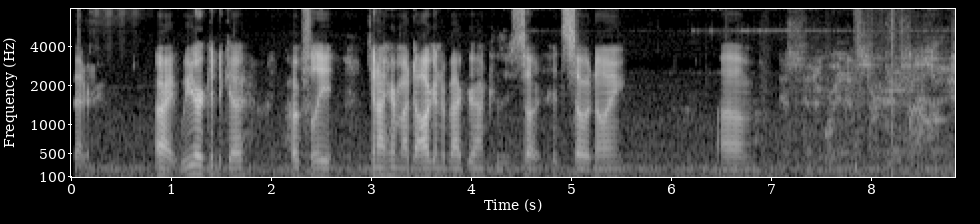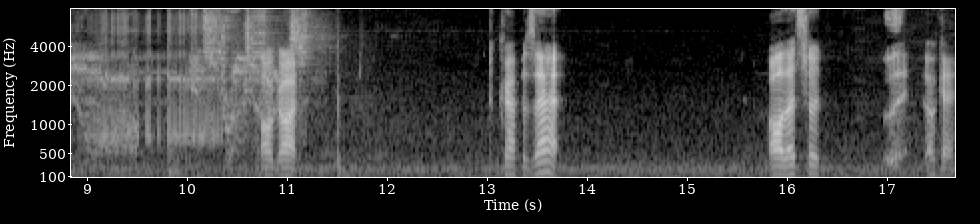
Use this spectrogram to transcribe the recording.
Better. All right, we are good to go. Hopefully, can I hear my dog in the background because it's so it's so annoying. Um. Oh God. What the crap is that? Oh, that's a. Okay.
